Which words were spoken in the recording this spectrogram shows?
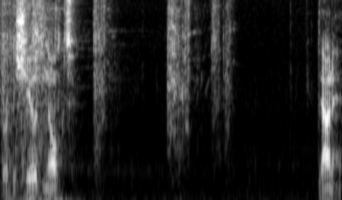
Broke the shield, knocked. Down here.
